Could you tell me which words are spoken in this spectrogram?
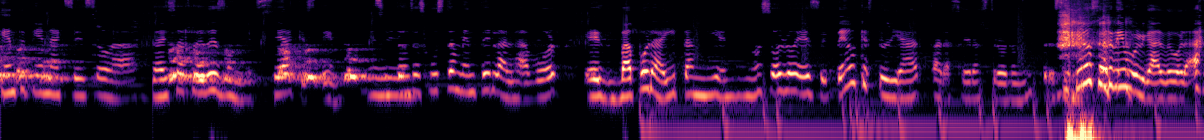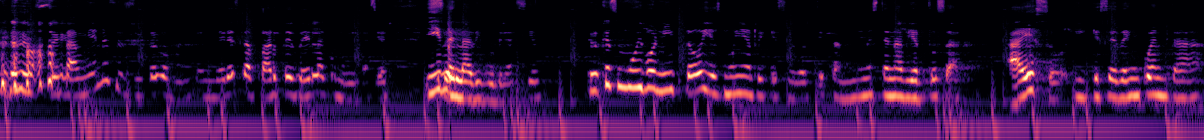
gente tiene acceso a, esas redes donde sea que estén. Entonces, justamente la labor es, va por ahí también. No solo es, tengo que estudiar para ser astrónomo, pero si quiero ser divulgadora, también necesito como entender esta parte de la comunicación y de la divulgación. Creo que es muy bonito y es muy enriquecedor que también estén abiertos a, a eso y que se den cuenta,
